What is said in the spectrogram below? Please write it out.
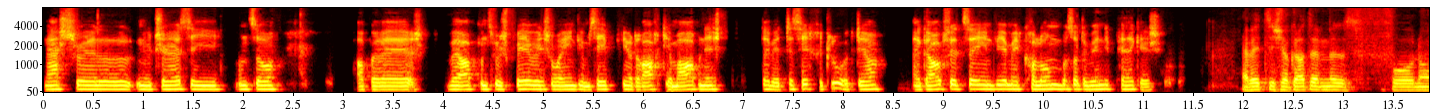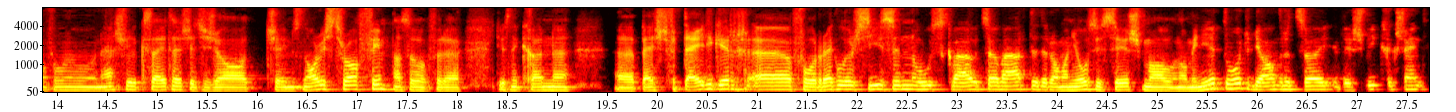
Nashville, New Jersey und so. Aber wer ab und zu Spiel ist, wo irgendwie um 7 oder 8 Uhr am Abend ist, dann wird das sicher geschaut, ja. Egal, ob es jetzt irgendwie mit Columbus oder Winnipeg ist. Aber jetzt ist ja gerade, wenn du es von, Nashville gesagt hast, jetzt ist ja James Norris Trophy, also für äh, die, es nicht können, äh, best Verteidiger äh, von Regular Season ausgewählt zu werden. Der Romagnosi ist zuerst mal nominiert worden, die anderen zwei in der Schweiz geschenkt.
